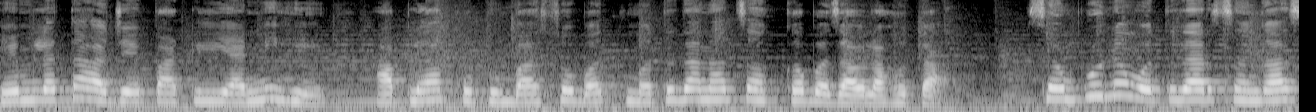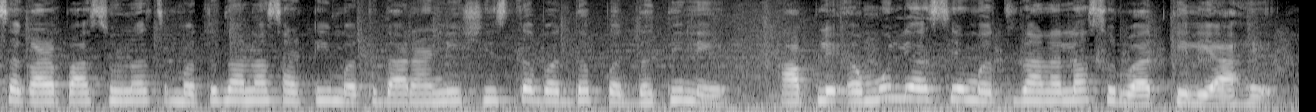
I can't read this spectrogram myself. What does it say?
हेमलता अजय पाटील यांनीही आपल्या कुटुंबासोबत मतदानाचा हक्क बजावला होता. संपूर्ण मतदारसंघात सकाळपासूनच मतदानासाठी मतदारांनी शिस्तबद्ध पद्धतीने आपले अमूल्य असे मतदानाला सुरुवात केली आहे.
